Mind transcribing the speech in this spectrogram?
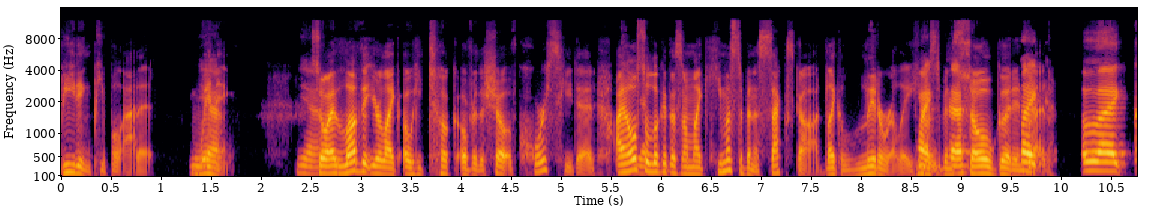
beating people at it, winning. Yeah. So I love that you're like, oh, he took over the show. Of course he did. I Yeah. also look at this and I'm like, he must have been a sex god, like literally. He must have been so good in like bed. like,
